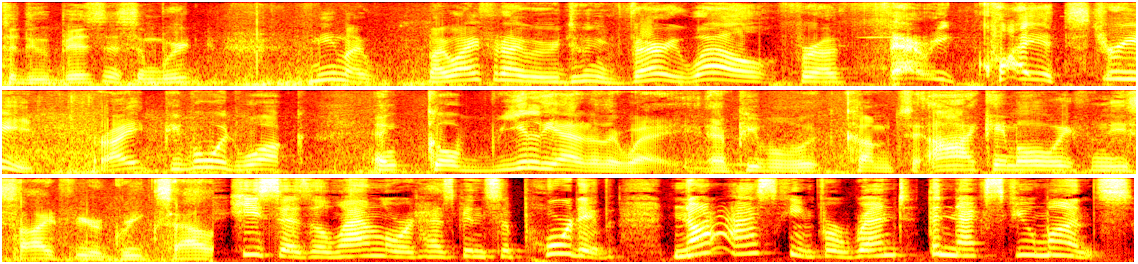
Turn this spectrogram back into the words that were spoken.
to do business, and we're me and my, my wife and I we were doing very well for a very quiet street, right? People would walk and go really out of their way. And people would come and say, oh, I came all the way from the east side for your Greek salad. He says the landlord has been supportive, not asking for rent the next few months.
